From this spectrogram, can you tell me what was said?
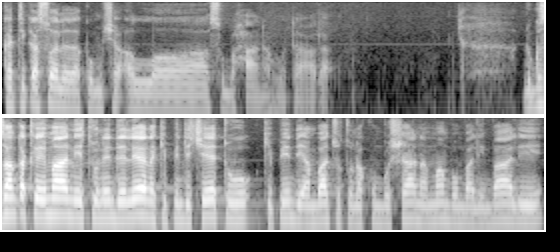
katika swala la kumcha allah subhanahu wataala ndugu zangu katika imani tunaendelea na kipindi chetu kipindi ambacho tunakumbushana mambo mbalimbali mbali,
